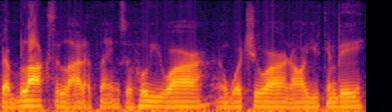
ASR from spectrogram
that blocks a lot of things of who you are and what you are and all you can be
